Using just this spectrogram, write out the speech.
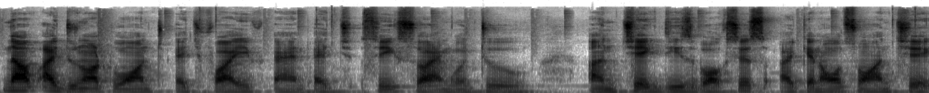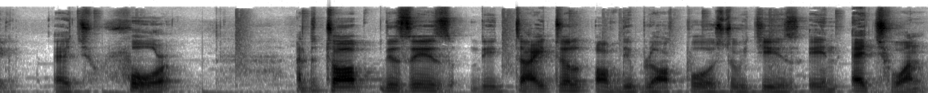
now i do not want h5 and h6 so i'm going to uncheck these boxes. I can also uncheck h4 at the top this is the title of the blog post which is in h1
